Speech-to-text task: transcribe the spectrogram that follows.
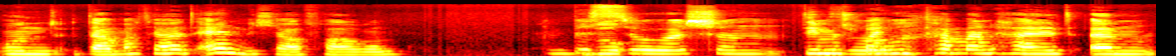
und da macht er halt ähnliche Erfahrungen. Bist so, du schon. Dementsprechend so? kann man halt ähm,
